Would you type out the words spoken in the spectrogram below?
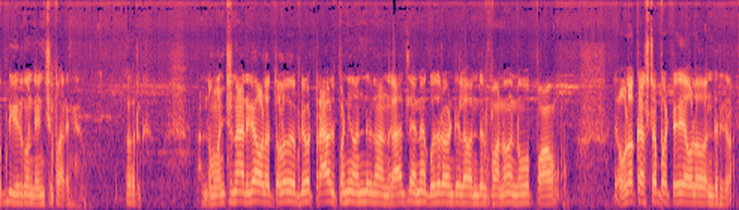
எப்படி இருக்கும்னு நினச்சி பாருங்கள் அவருக்கு அந்த மனுஷனாருக்கு அவ்வளோ தொலைவு எப்படியோ ட்ராவல் பண்ணி வந்திருக்கான். அந்த காலத்தில் என்ன குதிரை வண்டியில் வந்திருப்பானோ என்னவோ பாவம். எவ்வளோ கஷ்டப்பட்டு எவ்வளோ வந்திருக்கிறான்.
